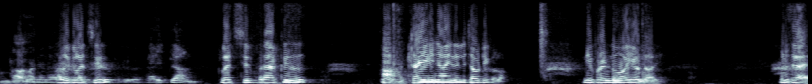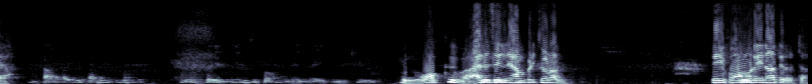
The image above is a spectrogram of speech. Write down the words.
ഉണ്ടാകുന്നങ്ങനെ അത് ക്ലച്ച്. ടൈറ്റാണ്. ക്ലച്ച് ബ്രേക്ക് ആ ട്രൈ ഞാൻ ഇതിൽ ചവിട്ടിക്കോളാം. നീ ഫ്രണ്ട് നോക്കി ഉണ്ടായി. മനസ്സിലായോ? നോക്ക് ബാലൻസ് ഞാൻ പിടിച്ചോളാം. നീ ഫോൺ കൂടെ ഇതിനകത്ത് കേട്ടാ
